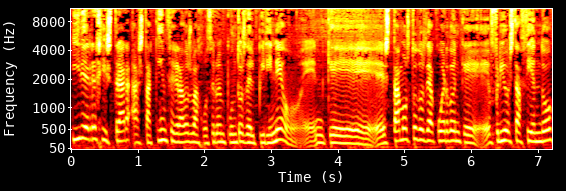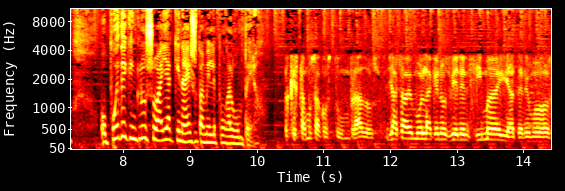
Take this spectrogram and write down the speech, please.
y de registrar hasta 15 grados bajo cero en puntos del Pirineo, en que estamos todos de acuerdo en que frío está haciendo, o puede que incluso haya quien a eso también le ponga algún pero. Es que estamos acostumbrados. Ya sabemos la que nos viene encima y ya tenemos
